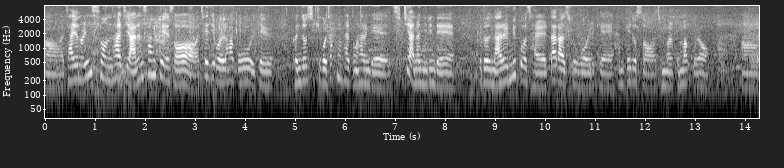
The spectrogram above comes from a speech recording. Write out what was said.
어, 자연을 훼손하지 않은 상태에서 채집을 하고 이렇게 건조시키고 작품 활동하는 게 쉽지 않은 일인데 그래도 나를 믿고 잘 따라주고 이렇게 함께 해줘서 정말 고맙고요. 어,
